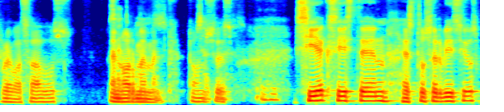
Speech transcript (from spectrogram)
rebasados enormemente. Entonces, sí existen estos servicios.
